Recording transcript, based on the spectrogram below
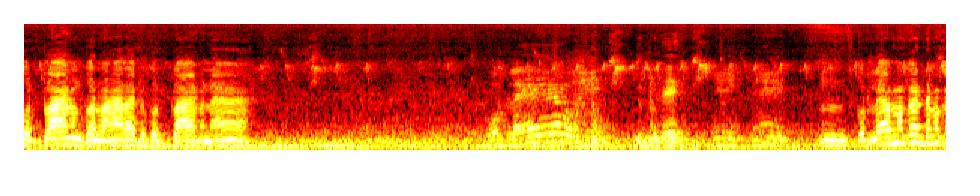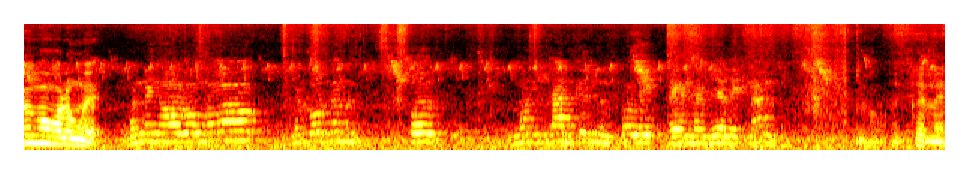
กดปลายมันก่อนมาหาอะไรไปกดปลายมันนะ หมดแล้วนี่มันเด้งนี่นี่อืมกดแล้วมันก็เดี๋ยวมันก็งอลงเลย มันไม่งอลงหรอกมันลดแล้วมันเปิดมันดันขึ้นเพราะเหล็กแผ่นมันเป็นเหล็กนั่นขึ้นเลย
